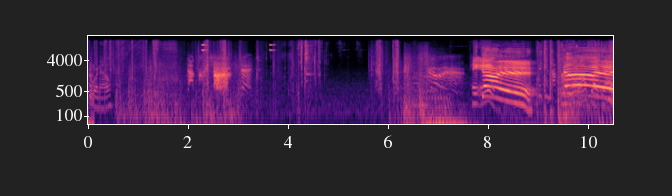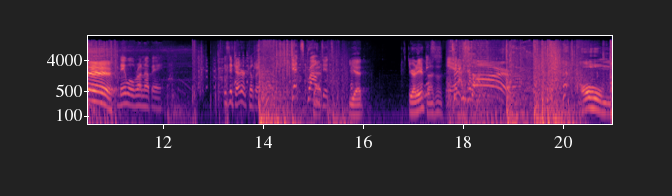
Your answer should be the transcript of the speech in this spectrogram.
For now. Hey, A. Run up like. They will run up eh? A. Is it Jett or Killjoy? Jett's grounded. Yet. You ready? This is- Oh my.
